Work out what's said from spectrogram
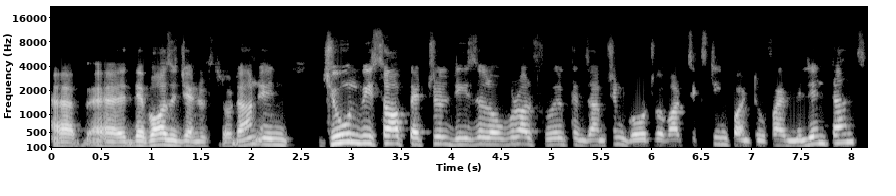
there was a general slowdown. In June, we saw petrol, diesel, overall fuel consumption go to about 16.25 million tons.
